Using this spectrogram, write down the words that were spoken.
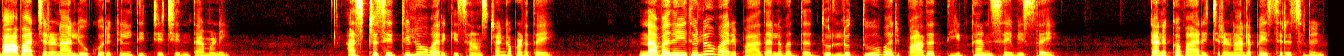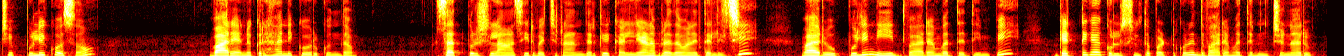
బాబా చరణాలు కోరికలు తెచ్చే చింతామణి. అష్టసిద్ధులు వారికి సాష్టాంగపడతాయి. నవనీధులు వారి పాదాల వద్ద దుర్లుతూ వారి పాద తీర్థాన్ని సేవిస్తాయి. కనుక వారి చరణాలపై శిరస్సు నుంచి పులి కోసం వారి అనుగ్రహాన్ని కోరుకుందాం. సత్పురుషుల ఆశీర్వచనం అందరికీ కళ్యాణప్రదం అని తెలిసి వారు పులిని ద్వారం వద్ద దింపి గట్టిగా గొలుసులతో పట్టుకుని ద్వారం వద్ద నుంచున్నారు.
